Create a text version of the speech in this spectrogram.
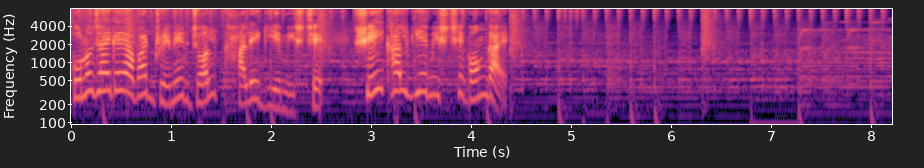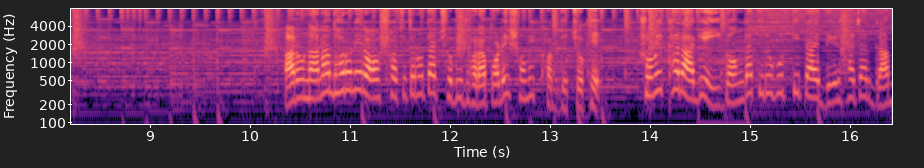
কোনো জায়গায় আবার ড্রেনের জল খালে গিয়ে মিশছে। সেই খাল গিয়ে মিশছে গঙ্গায়। আরও নানা ধরনের অসচেতনতার ছবি ধরা পড়ে সমীক্ষকদের চোখে। সমীক্ষার আগেই গঙ্গা তীরবর্তী প্রায় দেড় হাজার গ্রাম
